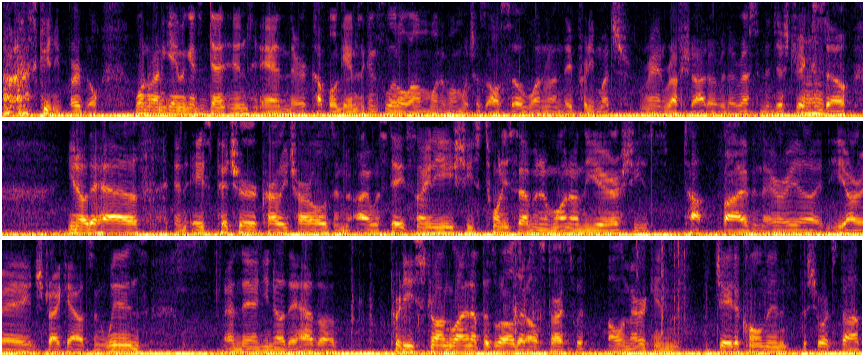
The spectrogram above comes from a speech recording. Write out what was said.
excuse me, Birdville, one-run game against Denton, and their couple of games against Little Elm, one of them which was also one-run, they pretty much ran roughshod over the rest of the district. Mm-hmm. So you know, they have an ace pitcher, Carly Charles, an Iowa State signee. She's 27 and 1 on the year. She's top five in the area in ERA and strikeouts and wins. And then, you know, they have a pretty strong lineup as well that all starts with All American Jayda Coleman, the shortstop,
